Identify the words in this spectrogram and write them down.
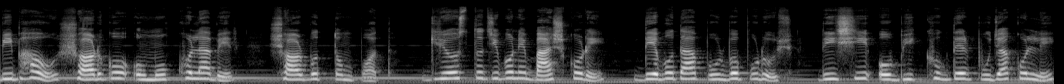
বিবাহ স্বর্গ ও মোক্ষ লাভের সর্বোত্তম পথ। গৃহস্থ জীবনে বাস করে দেবতা, পূর্বপুরুষ, ঋষি ও ভিক্ষুকদের পূজা করলে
